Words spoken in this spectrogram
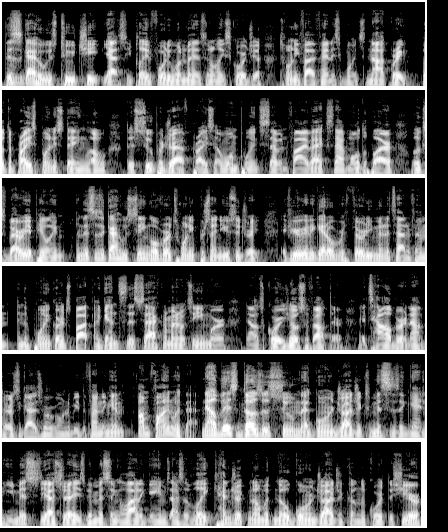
This is a guy who was too cheap. Yes, he played 41 minutes and only scored you 25 fantasy points. Not great, but the price point is staying low. The super draft price at 1.75x, that multiplier, looks very appealing. And this is a guy who's seeing over a 20% usage rate. If you're going to get over 30 minutes out of him in the point guard spot against this Sacramento team, where now it's Cory Joseph out there, it's Halliburton out there, as the guys who are going to be defending him, I'm fine with that. Now, this does assume that Goran Dragic misses again. He missed yesterday. He's been missing a lot of games as of late. Kendrick Nunn with no Goran Dragic on the court this year,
